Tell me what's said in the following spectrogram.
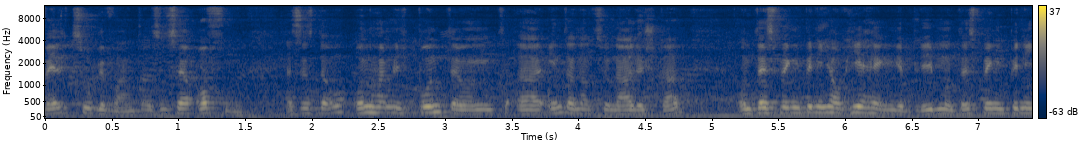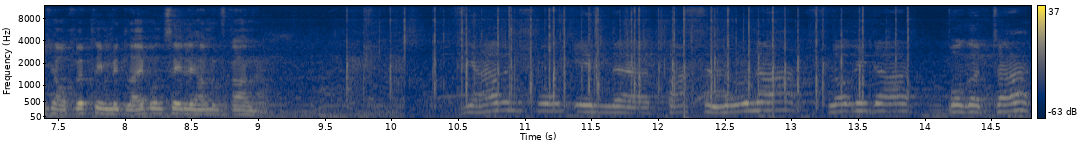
weltzugewandt, also sehr offen. Es ist eine unheimlich bunte und äh, internationale Stadt und deswegen bin ich auch hier hängen geblieben und deswegen bin ich auch wirklich mit Leib und Seele Hannoveraner. Sie haben schon in äh, Barcelona, Florida, Bogota,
